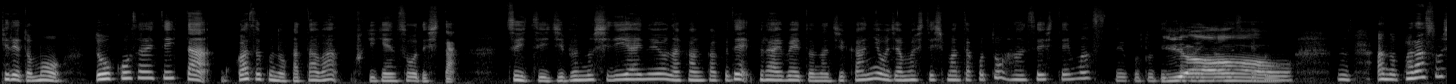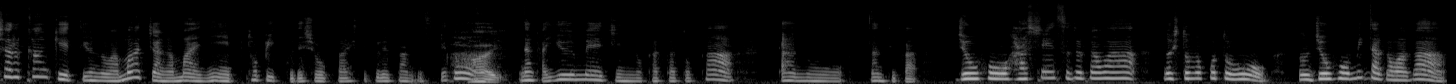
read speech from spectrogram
けれども同行されていたご家族の方は不機嫌そうでしたついつい自分の知り合いのような感覚でプライベートな時間にお邪魔してしまったことを反省しています。ということでいただいたんですけど、うん、あのパラソーシャル関係っていうのはまー、ちゃんが前にトピックで紹介してくれたんですけど、はい。なんか有名人の方とかあのなんていうか情報を発信する側の人のことをその情報を見た側が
